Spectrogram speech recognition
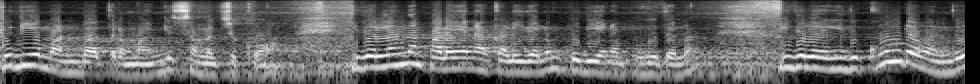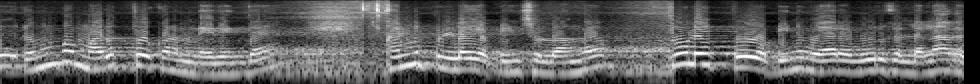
புதிய மண் பாத்திரம் வாங்கி சமைச்சுக்குவோம். இதெல்லாம் தான் பழையன கழிதலும் புதியன புகுதலும். இதில் இது கூட வந்து ரொம்ப மருத்துவ குணம் நிறைந்த கண்ணுப்பிள்ளை அப்படின்னு சொல்லுவாங்க. பூளைப்பூ அப்படின்னு வேற ஊர்களெல்லாம் அதை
